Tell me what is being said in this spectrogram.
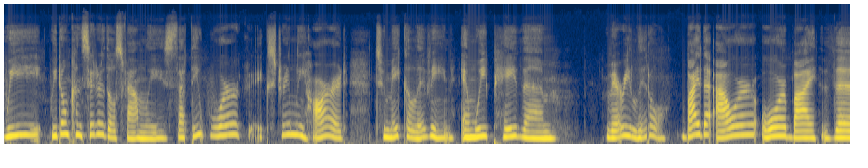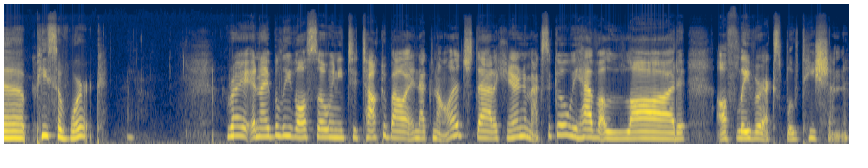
We we don't consider those families that they work extremely hard to make a living, and we pay them very little by the hour or by the piece of work. Right, and I believe also we need to talk about and acknowledge that here in New Mexico we have a lot of labor exploitation.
